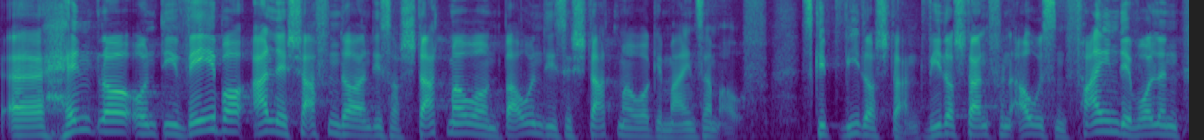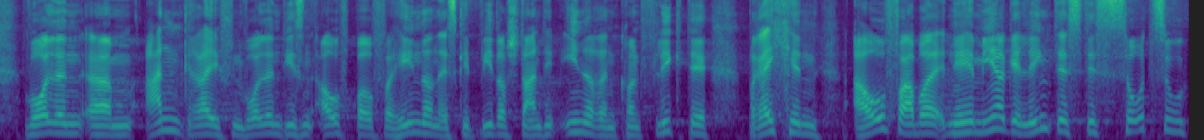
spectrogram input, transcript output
äh, Händler und die Weber, alle schaffen da an dieser Stadtmauer und bauen diese Stadtmauer gemeinsam auf. Es gibt Widerstand, Widerstand von außen. Feinde wollen, wollen ähm, angreifen, wollen diesen Aufbau verhindern. Es gibt Widerstand im Inneren, Konflikte brechen auf. Aber Nehemiah gelingt es, das so zu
